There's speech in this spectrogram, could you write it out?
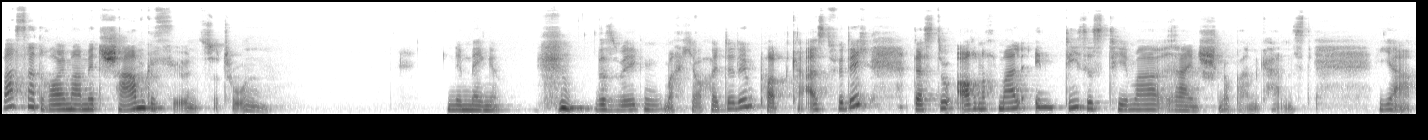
Was hat Rheuma mit Schamgefühlen zu tun? Eine Menge. Deswegen mache ich auch heute den Podcast für dich, dass du auch noch mal in dieses Thema reinschnuppern kannst. Ja,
